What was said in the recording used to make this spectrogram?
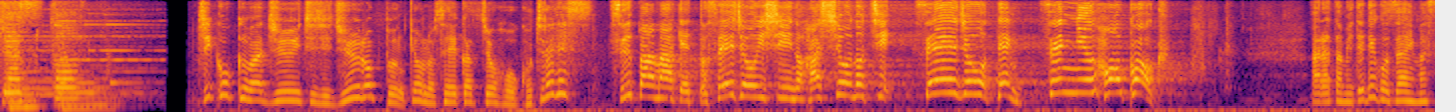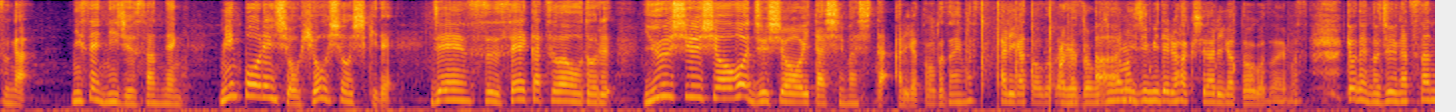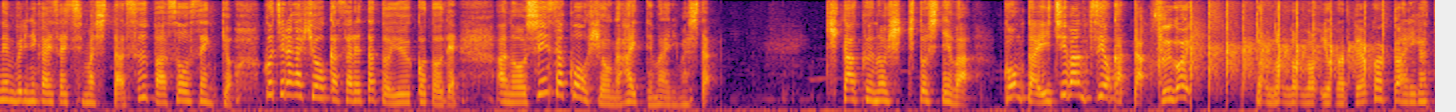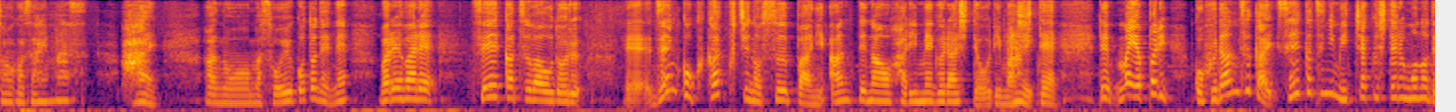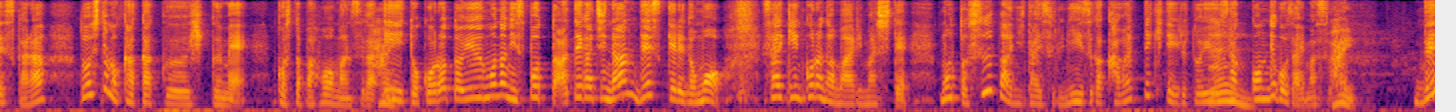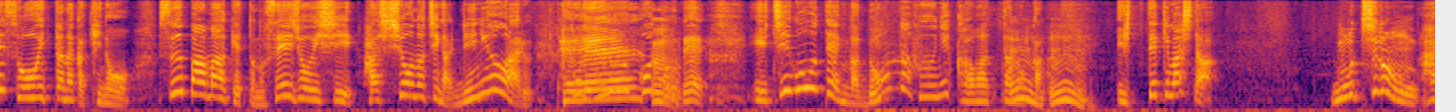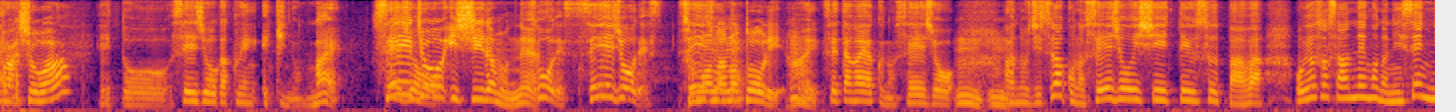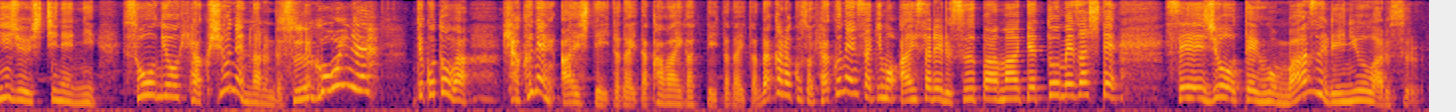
キャスト。時刻は11時16分。今日の生活情報こちらです。スーパーマーケット成城石井の発祥の地、成城店潜入報告。改めてでございますが、2023年民放連賞表彰式で、ジェーンスー生活は踊る優秀賞を受賞いたしました。ありがとうございます。ありがとうございます。ありがとうございますあーにじみ出る拍手ありがとうございます。去年の10月3年ぶりに開催しましたスーパー総選挙。こちらが評価されたということで、あの、審査公表が入ってまいりました。企画の引きとしては、今回一番強かった。すごいどんどんどんどんよかったよかったありがとうございます。はい。あのまあ、そういうことでね、我々、生活は踊る、えー全国各地のスーパーにアンテナを張り巡らしておりまして、で、まあ、やっぱり、こう、普段使い、生活に密着しているものですから、どうしても価格低め、コストパフォーマンスがい。いところというものにスポット当てがちなんですけれども、最近コロナもありまして、もっとスーパーに対するニーズが変わってきているという昨今でございます。はいで、そういった中、昨日、スーパーマーケットの成城石井発祥の地がリニューアルということで、1号店がどんな風に変わったのか、うんうん。行ってきました。もちろんはい。場所は、えっと、成城学園駅の前。成城石井だもんねそうです。成城です。その名の通りはいうん世田谷区の成城、んうんあの、実はこの成城石井っていうスーパーは、およそ3年後の2027年に創業100周年になるんですって。すごいねってことは、100年愛していただいた、可愛がっていただいた。だからこそ100年先も愛されるスーパーマーケットを目指して、成城店をまずリニューアルする。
